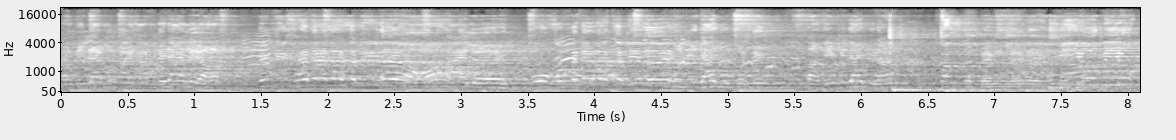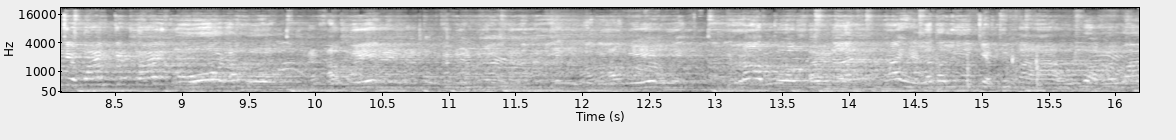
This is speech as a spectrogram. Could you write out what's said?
มันมีได้บ้างไหมครับไม่ได้เลยเหรอ ไม่มีใครได้ลอตเตอรี่เลยเหรอ ฝั่งนี้ไม่ได้อยู่นะฝั่งๆแบงค์เล็กมีอยู่มีอยู่เก็บไว้เก็บไว้โอ้รับผมเอางี้เอางี้รอบตัวคนนั้นถ้าเห็นลอตเตอรี่เก็บขึ้นมาผมบอกเลยว่า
